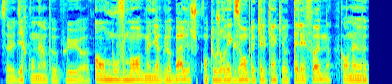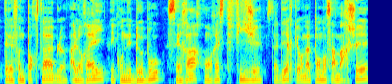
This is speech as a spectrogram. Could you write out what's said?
ça veut dire qu'on est un peu plus euh, en mouvement de manière globale. Je prends toujours l'exemple de quelqu'un qui est au téléphone. Quand on a notre téléphone portable à l'oreille et qu'on est debout, c'est rare qu'on reste figé. C'est-à-dire qu'on a tendance à marcher.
